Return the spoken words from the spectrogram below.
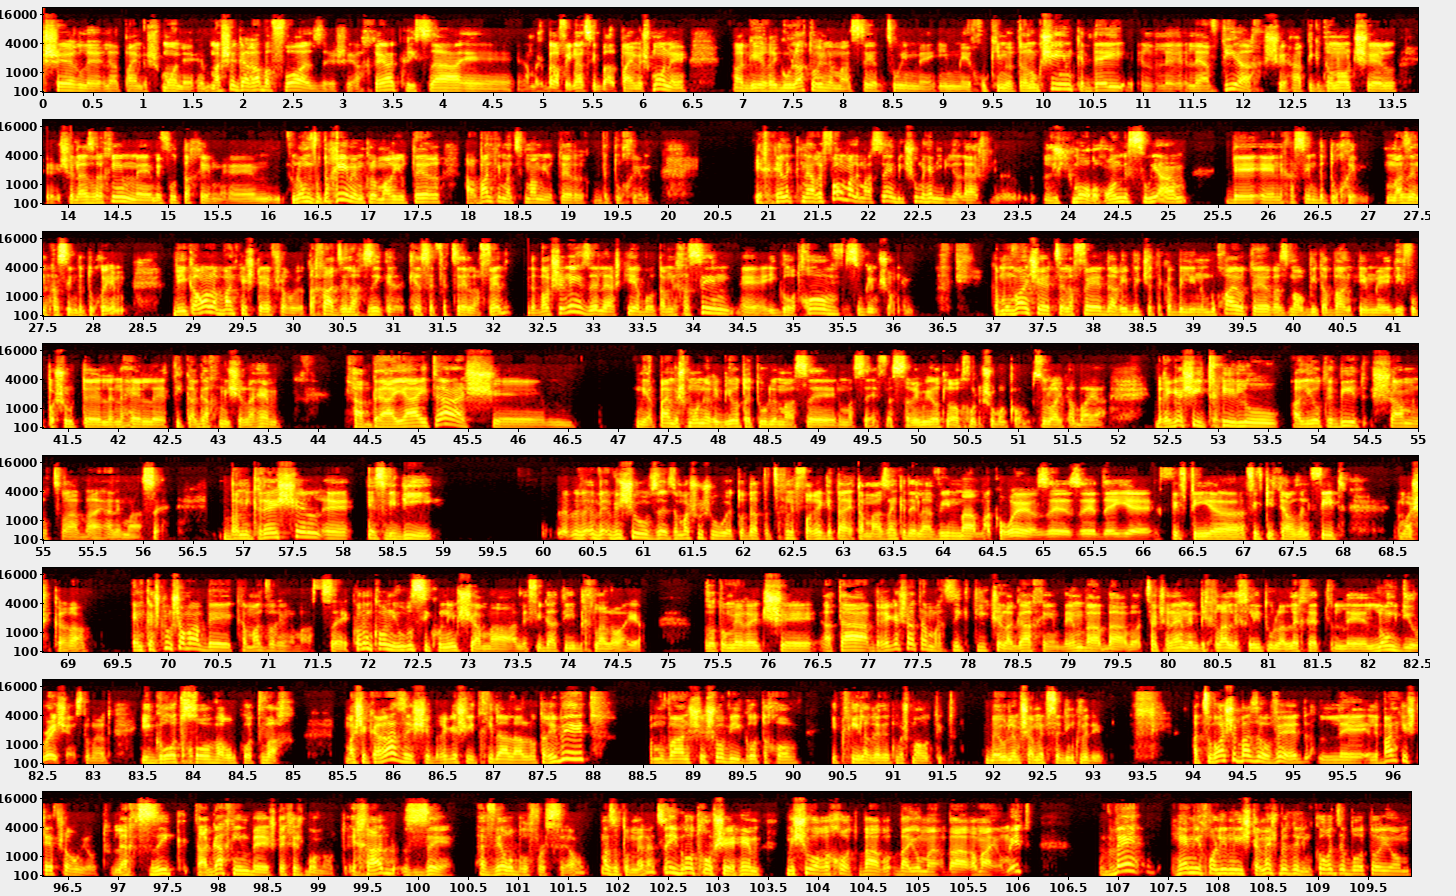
מתקשר ל-2008. מה שגרה בפועל זה שאחרי הקריסה, uh, המשבר הפיננסי ב-2008, הרגולטורים למעשה יצאו עם, עם חוקים יותר נוקשים כדי להבטיח שהפקדונות של, של האזרחים מפותחים. הם לא מפותחים, הם כלומר יותר, הבנקים עצמם יותר בטוחים. כחלק מהרפורמה למעשה הם ביקשו מהם לשמור הון מסוים בנכסים בטוחים. מה זה נכסים בטוחים? בעיקרון לבנק יש שתי אפשרויות, אחת זה להחזיק כסף אצל הפד, דבר שני זה להשקיע באותם נכסים, איגרות חוב, סוגים שונים. כמובן שאצל הפד הריבית שתקבל היא נמוכה יותר, אז מרבית הבנקים העדיפו פשוט אה, לנהל אה, תיק אג"ח משלהם. הבעיה הייתה שמ-2008 ריביות הייתו למעשה, למעשה אפס, הריביות לא הלכו לשום מקום, זו לא הייתה בעיה. ברגע שהתחילו עליות ריבית, שם נוצרה הבעיה למעשה. במקרה של uh, אה, SVB, ושוב, זה, זה משהו שהוא, אתה יודע, אתה צריך לפרק את, את המאזן כדי להבין מה, מה קורה, זה, זה די 50,000 uh, feet, מה שקרה. הם כשלו שם בכמה דברים למעשה. קודם כל, ניהול סיכונים שם, לפי דעתי, בכלל לא היה. זאת אומרת שאתה, ברגע שאתה מחזיק תיק של אג"חים, והם בצד שלהם, הם בכלל החליטו ללכת ל-long duration, זאת אומרת, אגרות חוב ארוכות טווח. מה שקרה זה שברגע שהתחילה לעלות הריבית, כמובן ששווי אגרות החוב התחיל לרדת משמעותית, והיו להם שם הפסדים כבדים. הצורה שבה זה עובד, לבנק יש שתי אפשרויות, להחזיק את האג"חים בשתי חשבונות. אחד, זה available for sale, מה זאת אומרת? זה אגרות חוב שהן משוערכות ביום, ברמה היומית, והם יכולים להשתמש בזה, למכור את זה באותו יום.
